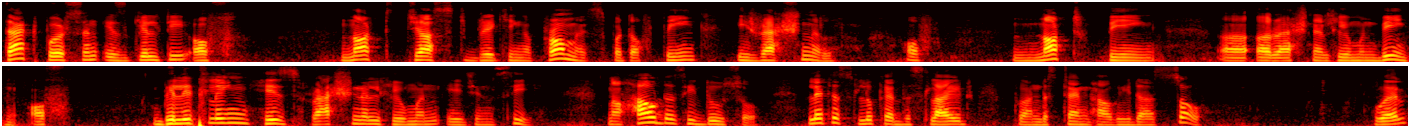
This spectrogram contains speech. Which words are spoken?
that person is guilty of not just breaking a promise, but of being irrational, of not being uh, a rational human being, of belittling his rational human agency. Now, how does he do so? Let us look at the slide to understand how he does so. Well,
